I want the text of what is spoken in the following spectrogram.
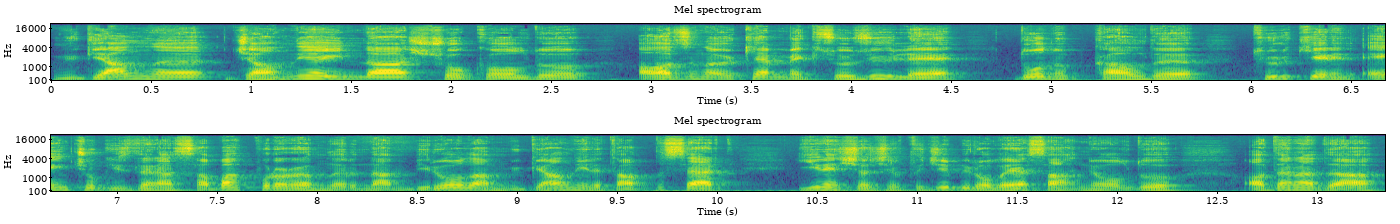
Müge Anlı canlı yayında şok oldu. Ağzına ökenmek sözüyle donup kaldı. Türkiye'nin en çok izlenen sabah programlarından biri olan Müge Anlı ile Tatlı Sert yine şaşırtıcı bir olaya sahne oldu. Adana'da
